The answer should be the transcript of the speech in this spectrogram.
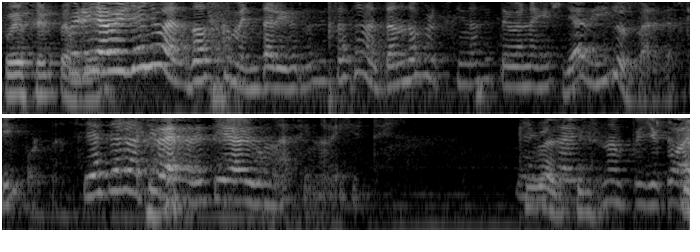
Puede ser también. Pero ya, a ver, ya llevas dos comentarios. ¿Los estás anotando? Porque si no se te van a ir. Ya di los Vargas, ¿qué importa? Si hace rato ibas a decir algo más y no lo dijiste. ¿Qué iba a decir? No, pues yo Sí, como... sí,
